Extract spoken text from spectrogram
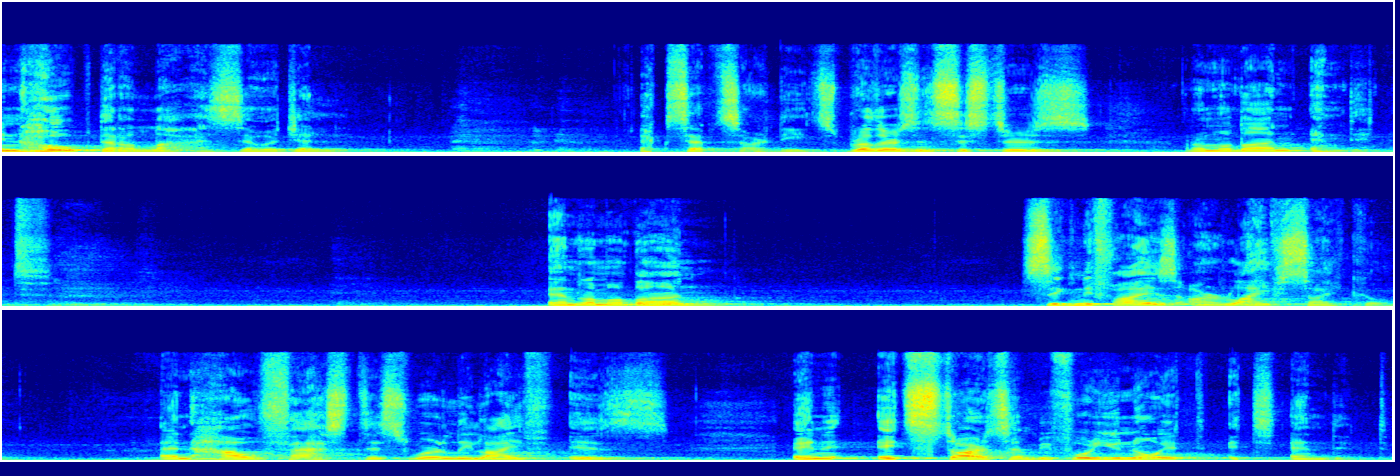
in hope that Allah Azza wa Jal accepts our deeds. Brothers and sisters, Ramadan ended. And Ramadan signifies our life cycle and how fast this worldly life is. And it starts, and before you know it, it's ended.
